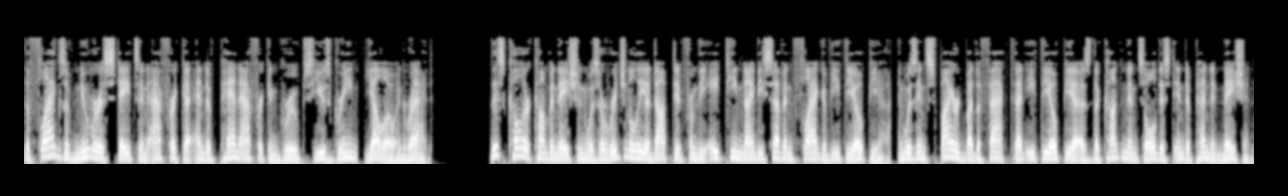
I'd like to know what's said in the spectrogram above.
The flags of numerous states in Africa and of Pan-African groups use green, yellow and red. This color combination was originally adopted from the 1897 flag of Ethiopia, and was inspired by the fact that Ethiopia is the continent's oldest independent nation.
